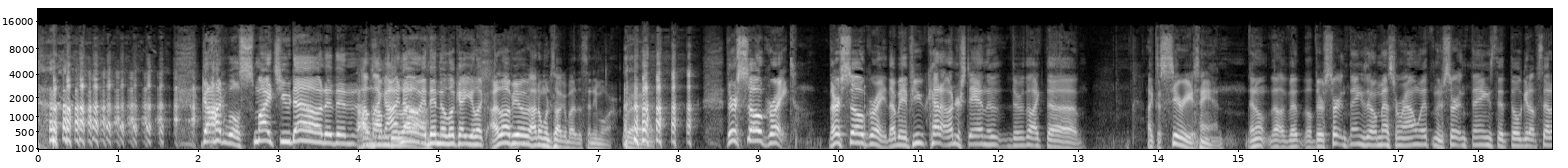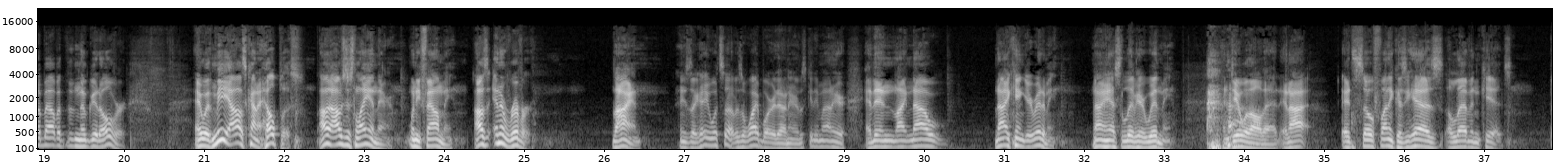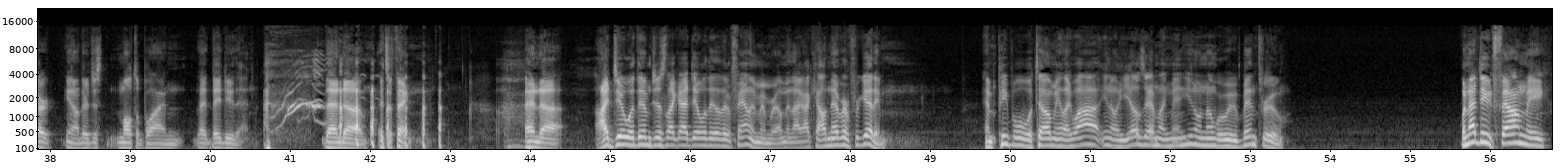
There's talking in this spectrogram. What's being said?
God will smite you down, and then I'm like, "I know," and then they'll look at you like, "I love you. I don't want to talk about this anymore." Right. They're so great. They're so great. I mean, if you kind of understand, they're, they're like the like the serious hand. They don't. There's certain things they don't mess around with, and there's certain things that they'll get upset about, but then they'll get over. And with me, I was kind of helpless. I, I was just laying there when he found me. I was in a river, dying. And he's like, "Hey, what's up? There's a white boy down here. Let's get him out of here." And then like now, now he can't get rid of me. Now he has to live here with me and deal with all that. And I, it's so funny because he has 11 kids. They're you know they're just multiplying. They, they do that. then uh, it's a thing. And uh, I deal with him just like I deal with the other family member. I mean, like I'll never forget him. And people will tell me like, "Why?" You know, he yells at him like, "Man, you don't know what we've been through." When that dude found me,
